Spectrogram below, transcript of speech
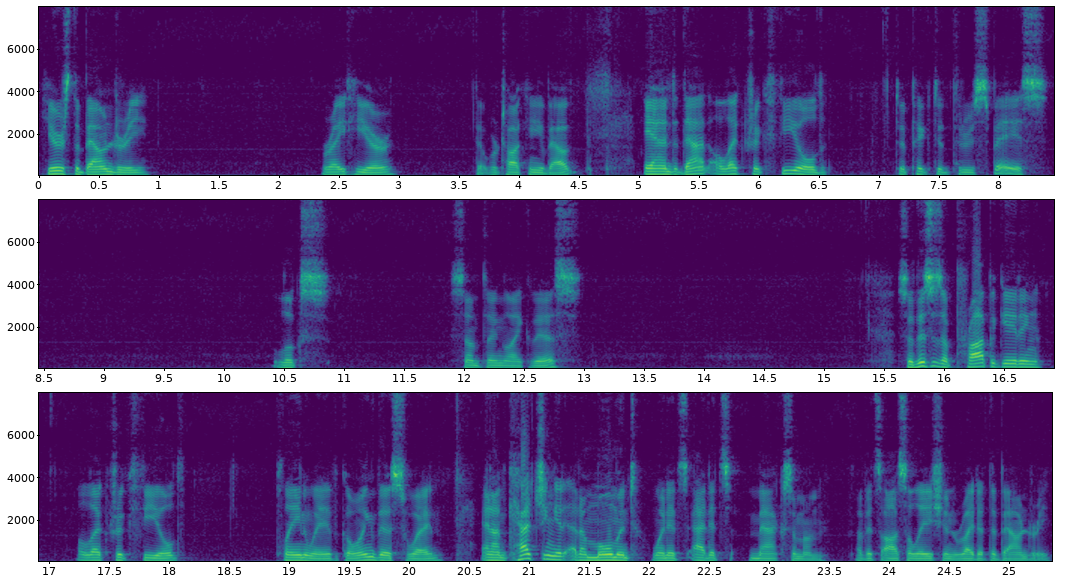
here's the boundary right here that we're talking about. And that electric field depicted through space looks something like this. So this is a propagating electric field plane wave going this way, and I'm catching it at a moment when it's at its maximum of its oscillation right at the boundary.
